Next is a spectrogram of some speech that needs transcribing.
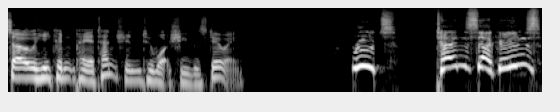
so he couldn't pay attention to what she was doing. Roots! Ten seconds!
